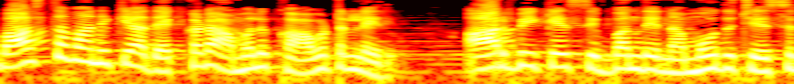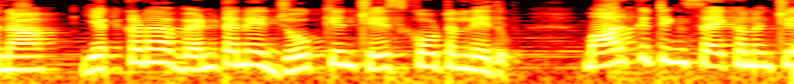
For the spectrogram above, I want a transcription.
వాస్తవానికి అదెక్కడా అమలు కావటం లేదు. ఆర్బీకే సిబ్బంది నమోదు చేసినా ఎక్కడా వెంటనే జోక్యం చేసుకోవటం లేదు. మార్కెటింగ్ శాఖ నుంచి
